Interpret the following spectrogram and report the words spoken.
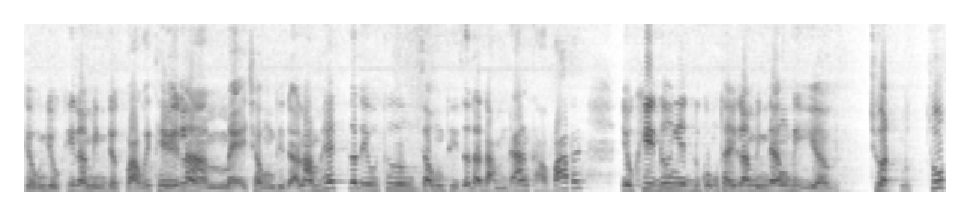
kiểu nhiều khi là mình được vào cái thế là mẹ chồng thì đã làm hết rất yêu thương Ừ. chồng thì rất là đảm đang tháo vát ấy nhiều khi đương nhiên cũng thấy là mình đang bị ờ, trượt một chút.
